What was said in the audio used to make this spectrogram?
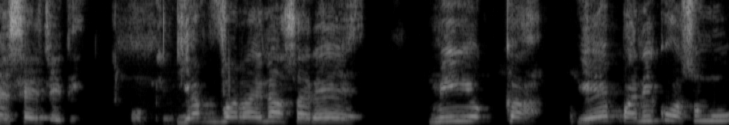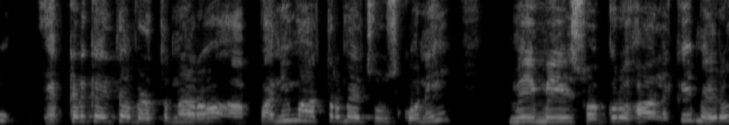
మెసేజ్ ఇది. ఎవరైనా సరే మీ యొక్క ఏ పని కోసము ఎక్కడికైతే పెడుతున్నారో ఆ పని మాత్రమే చూసుకొని మీ మీ స్వగృహాలకి మీరు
